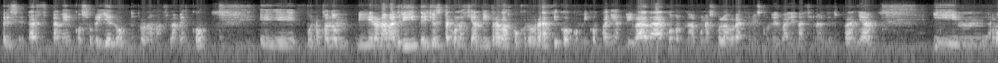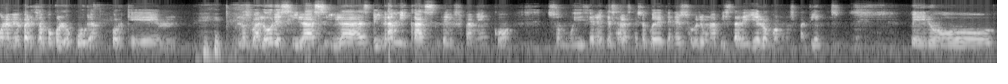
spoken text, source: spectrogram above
presentar flamenco sobre hielo, un programa flamenco. Eh, bueno, cuando vinieron a Madrid, ellos ya conocían mi trabajo coreográfico con mi compañía privada, con algunas colaboraciones con el Ballet Nacional de España. Y bueno, a mí me parecía un poco locura, porque mm, los valores y las, y las dinámicas del flamenco son muy diferentes a las que se puede tener sobre una pista de hielo con unos patines. Pero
